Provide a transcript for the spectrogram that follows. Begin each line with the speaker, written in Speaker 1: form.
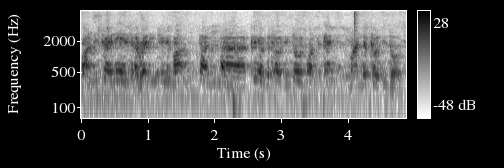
Speaker 1: Right, this train is ready to depart. Stand uh, clear of the closing doors once again. Mind the closing doors.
